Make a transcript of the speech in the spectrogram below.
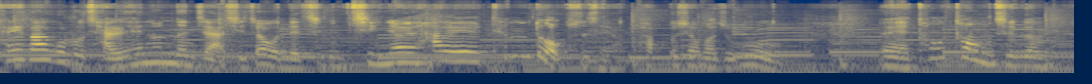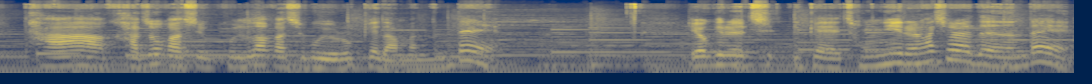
칼각으로 잘 해놓는지 아시죠? 근데 지금 진열할 틈도 없으세요. 바쁘셔가지고 네, 텅텅 지금 다 가져가시고 골라가시고 이렇게 남았는데 여기를 지- 이렇게 정리를 하셔야 되는데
